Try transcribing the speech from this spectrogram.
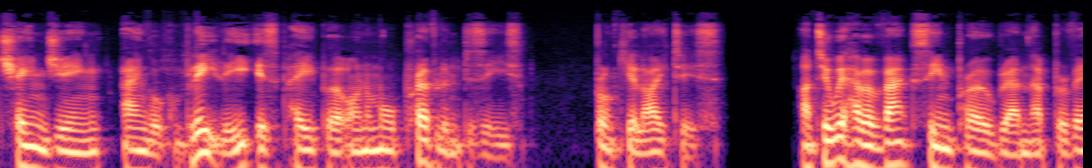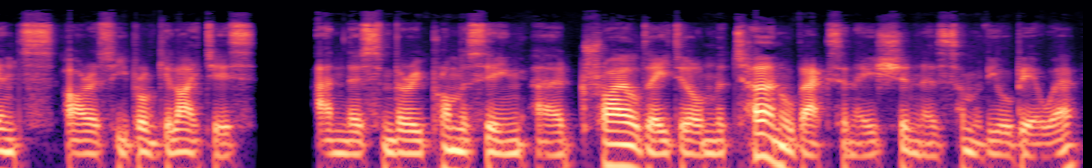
changing angle completely, is a paper on a more prevalent disease, bronchiolitis. Until we have a vaccine program that prevents RSV bronchiolitis, and there's some very promising uh, trial data on maternal vaccination, as some of you will be aware,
